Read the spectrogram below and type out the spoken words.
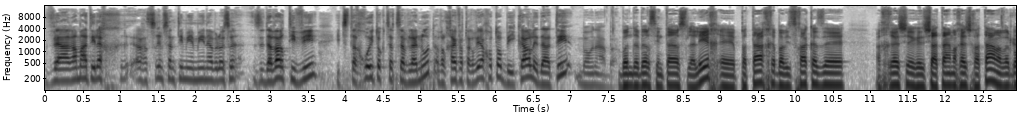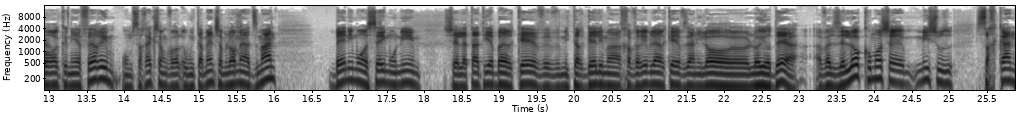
והרמה תלך 20 סנטים ימינה ולא 20, זה דבר טבעי, יצטרכו איתו קצת סבלנות, אבל חיפה תרוויח אותו, בעיקר לדעתי, בעונה הבאה. בוא נדבר סינטאיוס לליך. אה, פתח במשחק הזה אחרי ש... שעתיים אחרי שחתם, אבל כן. בואו רק נהיה פיירים. הוא משחק שם כבר, הוא מתאמן שם לא מעט זמן. בין אם הוא עושה אימונים של אתה תהיה בהרכב ומתרגל עם החברים להרכב, זה אני לא, לא יודע. אבל זה לא כמו שמישהו, שחקן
